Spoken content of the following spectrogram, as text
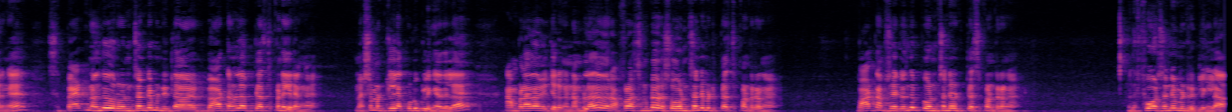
பாருங்கள் பேட்டர்ன் வந்து ஒரு ஒன் சென்டிமீட்டர் பாட்டமில் ப்ளஸ் பண்ணிக்கிறாங்க. மெஷர்மெண்ட்லாம் கொடுக்கலிங்க அதில். நம்மளாக தான் வைக்கிறோங்க. நம்மளா ஒரு அப்ராக்சிமேட்டாக ஒரு ஒன் சென்டிமீட்டர் ப்ளஸ் பண்ணுறோங்க பாட்டம் சைடு வந்து இப்போ ஒன் சென்டிமீட்டர் ப்ளஸ் பண்ணுறோங்க அது ஃபோர் சென்டிமீட்டர் இருக்குங்களா இல்லைங்களா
